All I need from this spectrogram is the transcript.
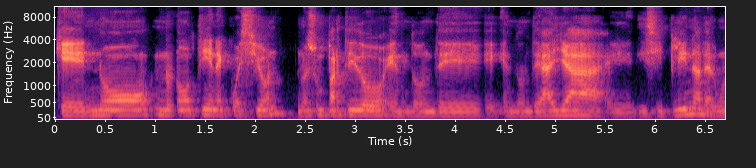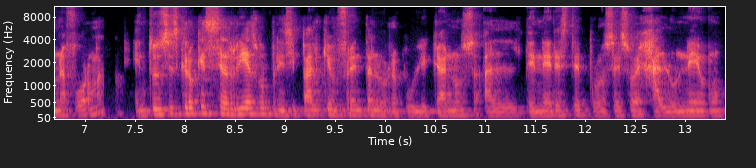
que no, no tiene cohesión, no es un partido en donde, en donde haya eh, disciplina de alguna forma. Entonces creo que ese es el riesgo principal que enfrentan los republicanos al tener este proceso de jaloneo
